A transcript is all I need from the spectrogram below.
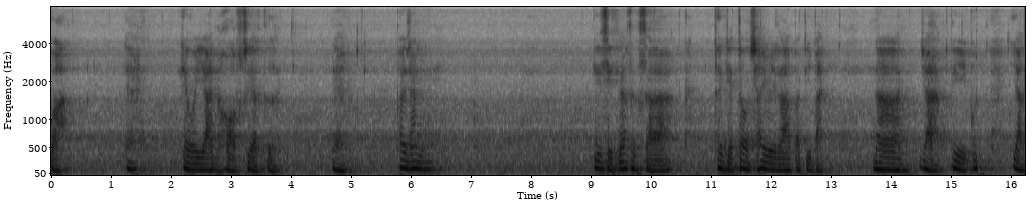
กว่าเรียกว่ายานหอบเสือเกิดนะเพราะฉะนั้นนิสิตนักศึกษาถึงจะต้องใช้เวลาปฏิบัติ นานอย่างที่พุทธอย่าง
